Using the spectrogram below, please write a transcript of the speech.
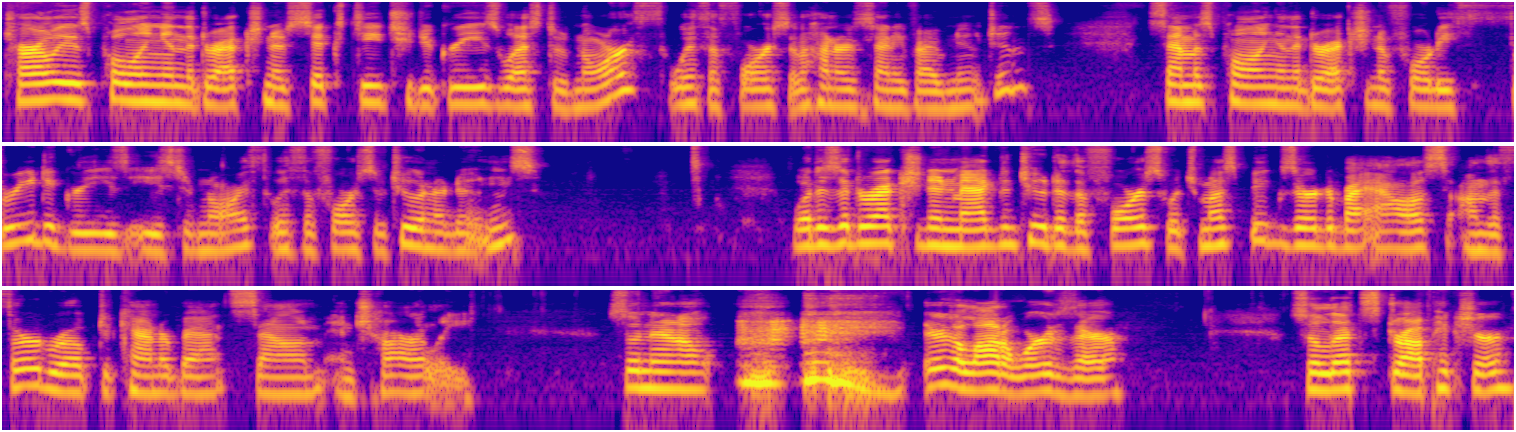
Charlie is pulling in the direction of 62 degrees west of north with a force of 175 newtons. Sam is pulling in the direction of 43 degrees east of north with a force of 200 newtons. What is the direction and magnitude of the force which must be exerted by Alice on the third rope to counterbalance Sam and Charlie? So now, there's a lot of words there. So let's draw a picture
